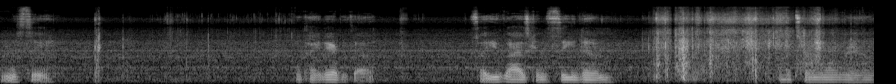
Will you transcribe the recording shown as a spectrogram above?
Let me see. Okay, there we go. So you guys can see them. I'm going to turn them around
